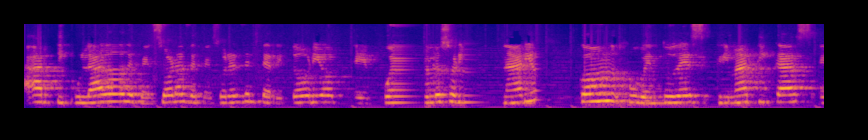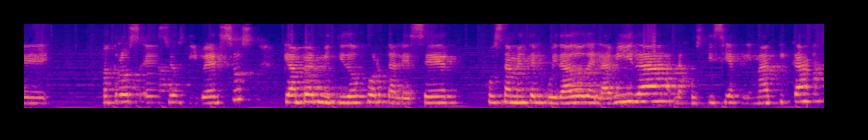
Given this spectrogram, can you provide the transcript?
articulado defensoras, defensores del territorio, eh, pueblos originarios con juventudes climáticas, otros espacios diversos que han permitido fortalecer justamente el cuidado de la vida, la justicia climática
